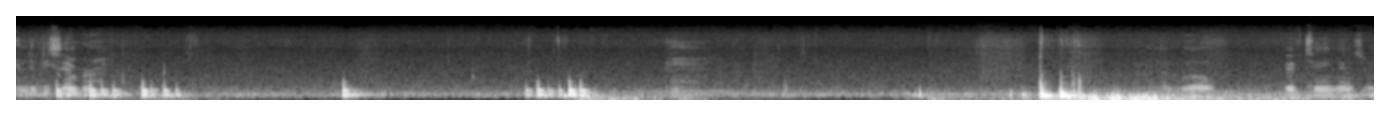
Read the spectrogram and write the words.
End of December. A little 15 incher.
